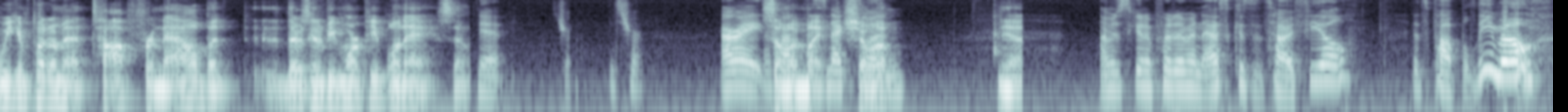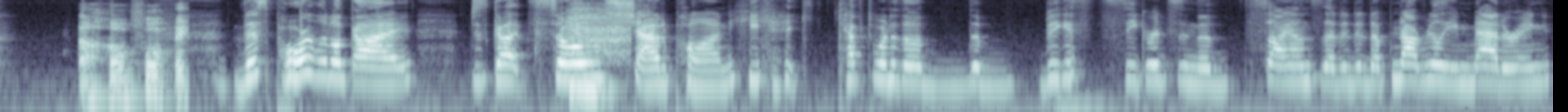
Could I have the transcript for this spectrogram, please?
we can put them at top for now, but there's going to be more people in A. So yeah. true. That's true. All right. Someone might next show up. one. yeah. I'm just gonna put him in S because it's how I feel. It's Papalymo. Oh boy. This poor little guy just got so shat upon. He, he kept one of the the biggest secrets in the Scions that ended up not really mattering.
